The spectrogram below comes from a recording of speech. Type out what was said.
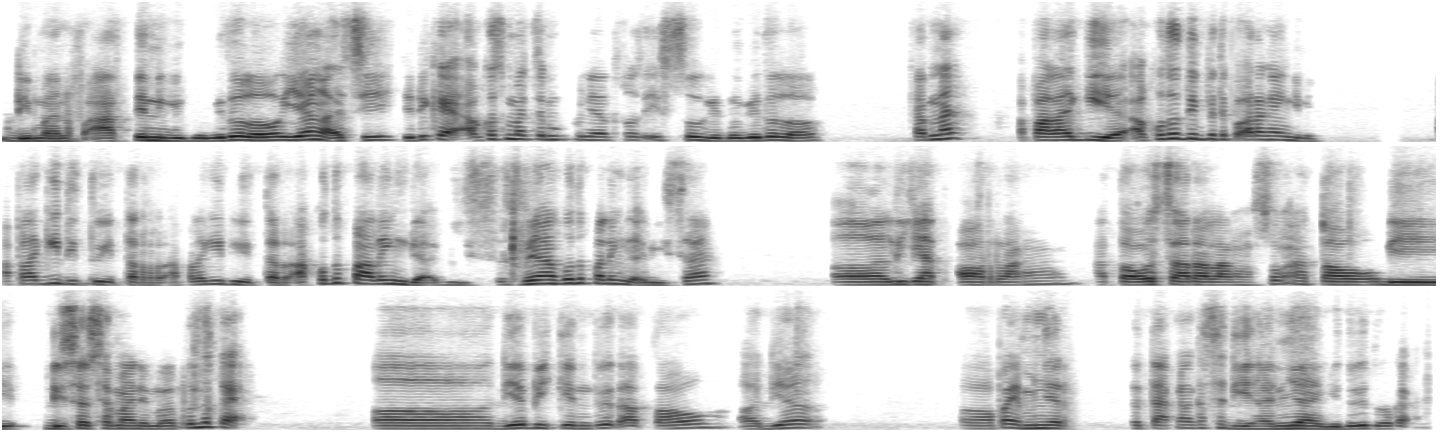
dimanfaatin gitu gitu loh ya nggak sih jadi kayak aku semacam punya terus isu gitu gitu loh karena apalagi ya aku tuh tipe-tipe orang yang gini apalagi di Twitter apalagi di Twitter aku tuh paling nggak bisa sebenarnya aku tuh paling nggak bisa uh, lihat orang atau secara langsung atau di di sosial media pun tuh kayak uh, dia bikin tweet atau uh, dia uh, apa ya menyertakan kesedihannya gitu gitu kayak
